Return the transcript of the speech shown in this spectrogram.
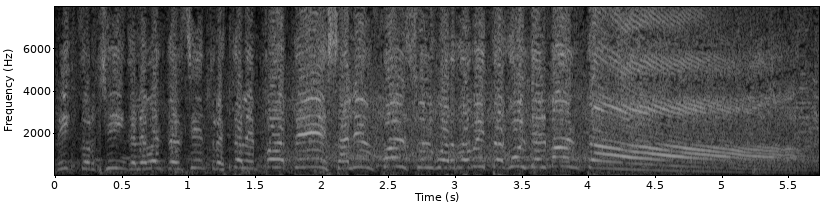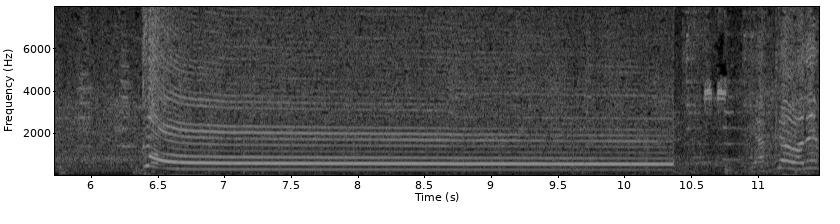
Víctor Chinga levanta el centro, está el empate, salió en falso el guardameta, gol del Manta. ¡Gol! Y acaba de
